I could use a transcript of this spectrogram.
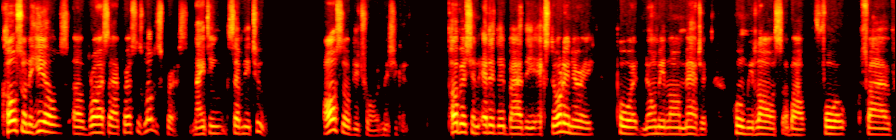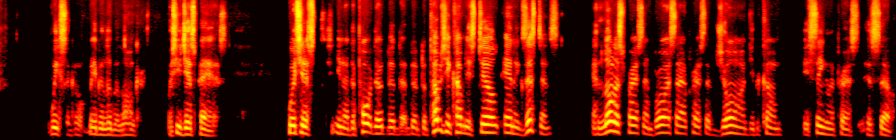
Close on the heels of Broadside Press was Lotus Press, 1972, also of Detroit, Michigan, published and edited by the extraordinary poet Naomi Long Madgett, whom we lost about four or five weeks ago, maybe a little bit longer, but she just passed. Which is, you know, the, the, the, the publishing company is still in existence, and Lotus Press and Broadside Press have joined to become a singular press itself.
